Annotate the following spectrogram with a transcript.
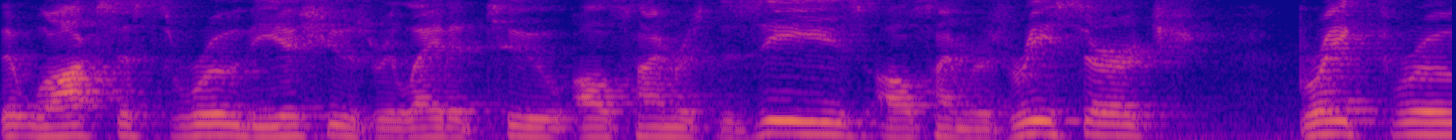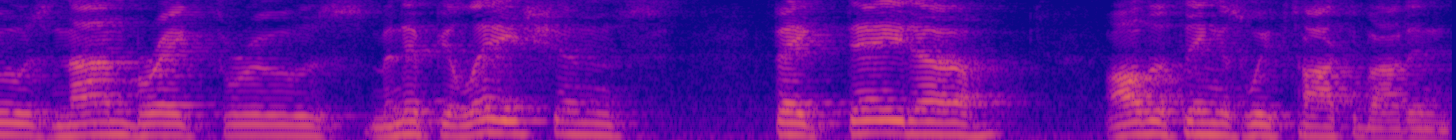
that walks us through the issues related to Alzheimer's disease, Alzheimer's research, breakthroughs, non-breakthroughs, manipulations, fake data, all the things we've talked about in,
